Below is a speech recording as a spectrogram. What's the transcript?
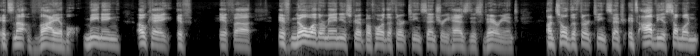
it's not viable. Meaning, okay, if if uh if no other manuscript before the 13th century has this variant until the 13th century, it's obvious someone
